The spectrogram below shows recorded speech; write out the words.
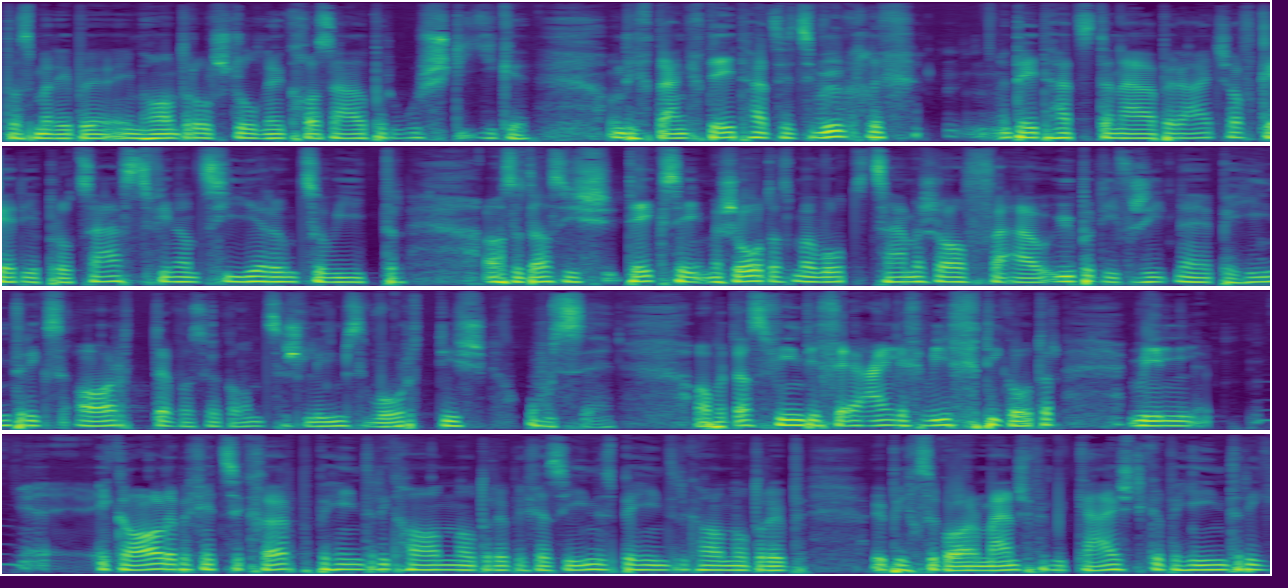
dass man eben im Handrollstuhl nicht kann selber aussteigen kann. Und ich denke, dort hat es jetzt wirklich, dort hat es dann auch Bereitschaft gegeben, den Prozess zu finanzieren und so weiter. Also das ist, dort sieht man schon, dass man zusammenarbeiten will, auch über die verschiedenen Behinderungsarten, was ja ganz schlimmes Wort ist, raus. Aber das finde ich eigentlich wichtig, oder? Weil egal ob ich jetzt eine Körperbehinderung habe oder ob ich eine Sinnesbehinderung habe oder ob, ob ich sogar ein Mensch bin mit geistiger Behinderung,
